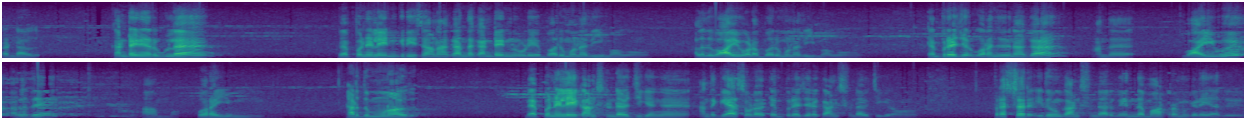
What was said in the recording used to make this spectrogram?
ரெண்டாவது. கண்டெய்னருக்குள்ள வெப்பநிலை இன்க்ரீஸ் ஆனாக்கா அந்த கண்டெய்னருடைய பருமன் அதிகமாகும். அல்லது வாயுவோட பருமன் அதிகமாகும். டெம்பரேச்சர் குறைஞ்சதுனாக்கா அந்த வாயு அல்லது ஆமாம் குறையும். அடுத்து மூணாவது. வெப்பநிலையை கான்ஸ்டண்ட்டாக வச்சுக்கோங்க. அந்த கேஸோட டெம்பரேச்சரை கான்ஸ்டண்ட்டாக வச்சுக்கிறோம். ப்ரெஷர் இதுவும் கான்ஸ்டண்ட்டாக இருக்கும். எந்த மாற்றமும் கிடையாது.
